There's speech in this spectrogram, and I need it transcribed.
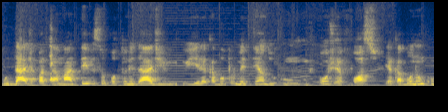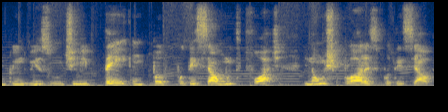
mudar de patamar, teve essa oportunidade e ele acabou prometendo uns bons reforços e acabou não cumprindo isso. O time tem um potencial muito forte e não explora esse potencial.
